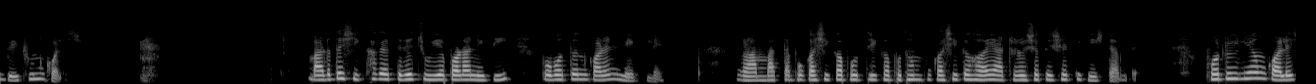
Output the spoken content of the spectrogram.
বেথুন কলেজ। ভারতের শিক্ষাক্ষেত্রে চুইয়ে পড়া নীতি প্রবর্তন করেন মেকলে। গ্রামবার্তা প্রকাশিকা পত্রিকা প্রথম প্রকাশিত হয় আঠারোশো তেষট্টি খ্রিস্টাব্দে। ফোর্ট উইলিয়াম কলেজ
